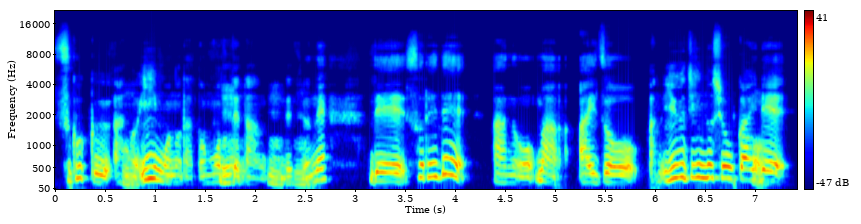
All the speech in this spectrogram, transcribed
すごく、あの、うん。いいものだと思ってたんですよね。で、それで、あの、まあ、愛蔵、あの友人の紹介で、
